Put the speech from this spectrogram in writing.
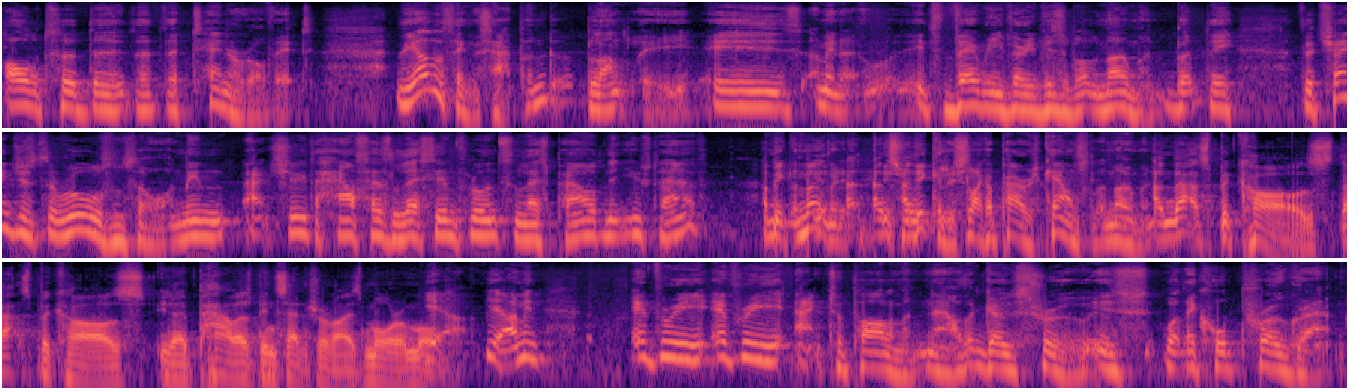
altered the, the, the tenor of it. The other thing that's happened, bluntly, is I mean, it's very, very visible at the moment, but the the changes to the rules and so on. I mean, actually, the House has less influence and less power than it used to have. I mean, at the moment, Yeah, and- it's ridiculous. It's like a parish council at the moment. And that's because that's because you know power's been centralised more and more. Yeah, yeah. I mean, every every act of parliament now that goes through is what they call programmed.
